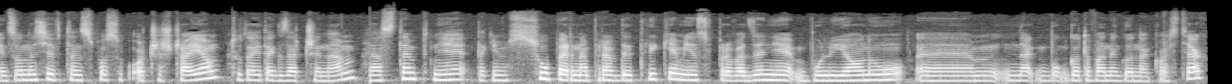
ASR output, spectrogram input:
Więc one się w ten sposób oczyszczają. Tutaj tak zaczynam. Następnie takim super naprawdę trikiem jest wprowadzenie bulionu em, na, gotowanego na kościach,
